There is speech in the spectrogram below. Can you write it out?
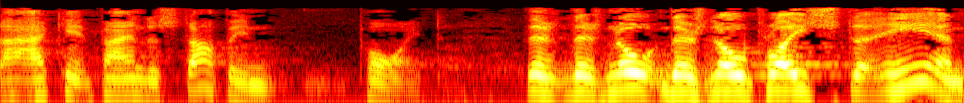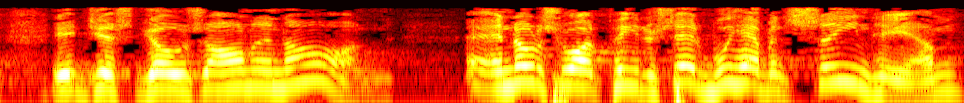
I can't find a stopping point. There's, there's, no, there's no place to end. It just goes on and on. And notice what Peter said. We haven't seen him.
